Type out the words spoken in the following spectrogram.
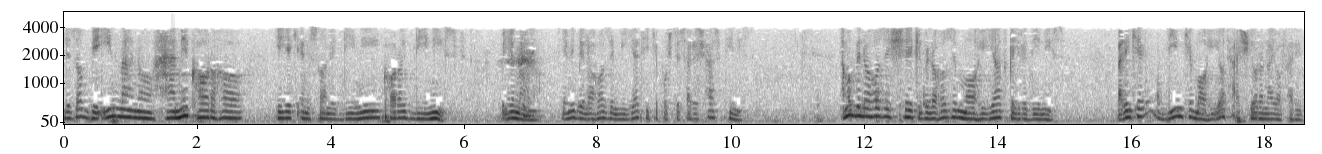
لذا به این معنا همه کارها یک انسان دینی کارهای دینی است. به یه معنا. یعنی به لحاظ نیتی که پشت سرش هست دینی است. اما به لحاظ شکل به لحاظ ماهیت غیر دینی است. برای اینکه دین که ماهیات اشیا را نیافریده.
